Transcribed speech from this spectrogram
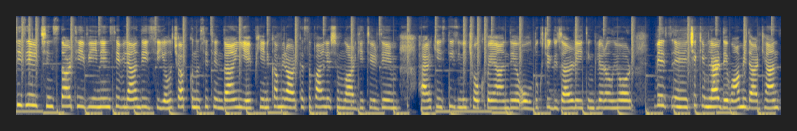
Sizler için Star TV'nin sevilen dizisi Yalı Çapkını setinden yepyeni kamera arkası paylaşımlar getirdim. Herkes dizini çok beğendi. Oldukça güzel reytingler alıyor. Ve e, çekimler devam ederken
